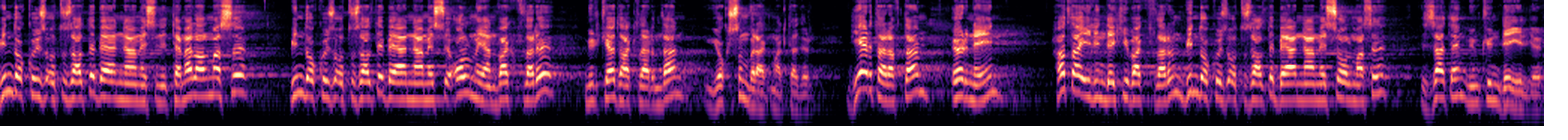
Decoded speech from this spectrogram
1936 beyannamesini temel alması, 1936 beyannamesi olmayan vakıfları mülkiyet haklarından yoksun bırakmaktadır. Diğer taraftan örneğin Hatay ilindeki vakıfların 1936 beyannamesi olması zaten mümkün değildir.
